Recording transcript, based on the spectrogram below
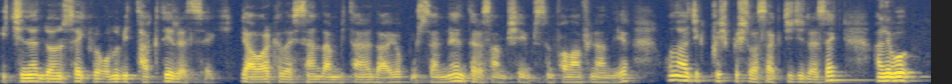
içine dönsek ve onu bir takdir etsek. Ya arkadaş senden bir tane daha yokmuş, sen ne enteresan bir şeymişsin falan filan diye. Onu azıcık pışpışlasak, cicilesek. Hani bu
